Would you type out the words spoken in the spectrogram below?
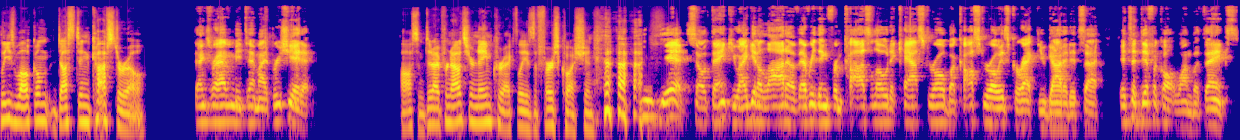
Please welcome Dustin Costero. Thanks for having me, Tim. I appreciate it. Awesome. Did I pronounce your name correctly? Is the first question. you did. So thank you. I get a lot of everything from Coslow to Castro, but Castro is correct. You got it. It's a it's a difficult one, but thanks.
